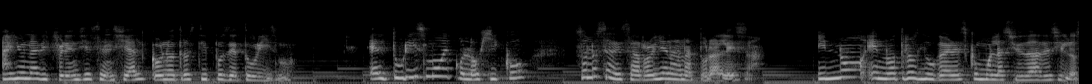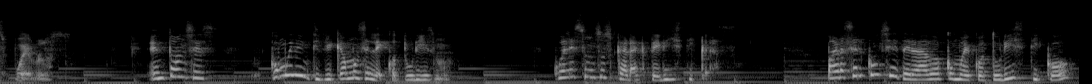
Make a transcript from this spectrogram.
hay una diferencia esencial con otros tipos de turismo. El turismo ecológico solo se desarrolla en la naturaleza y no en otros lugares como las ciudades y los pueblos. Entonces, ¿cómo identificamos el ecoturismo? ¿Cuáles son sus características? Para ser considerado como ecoturístico,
